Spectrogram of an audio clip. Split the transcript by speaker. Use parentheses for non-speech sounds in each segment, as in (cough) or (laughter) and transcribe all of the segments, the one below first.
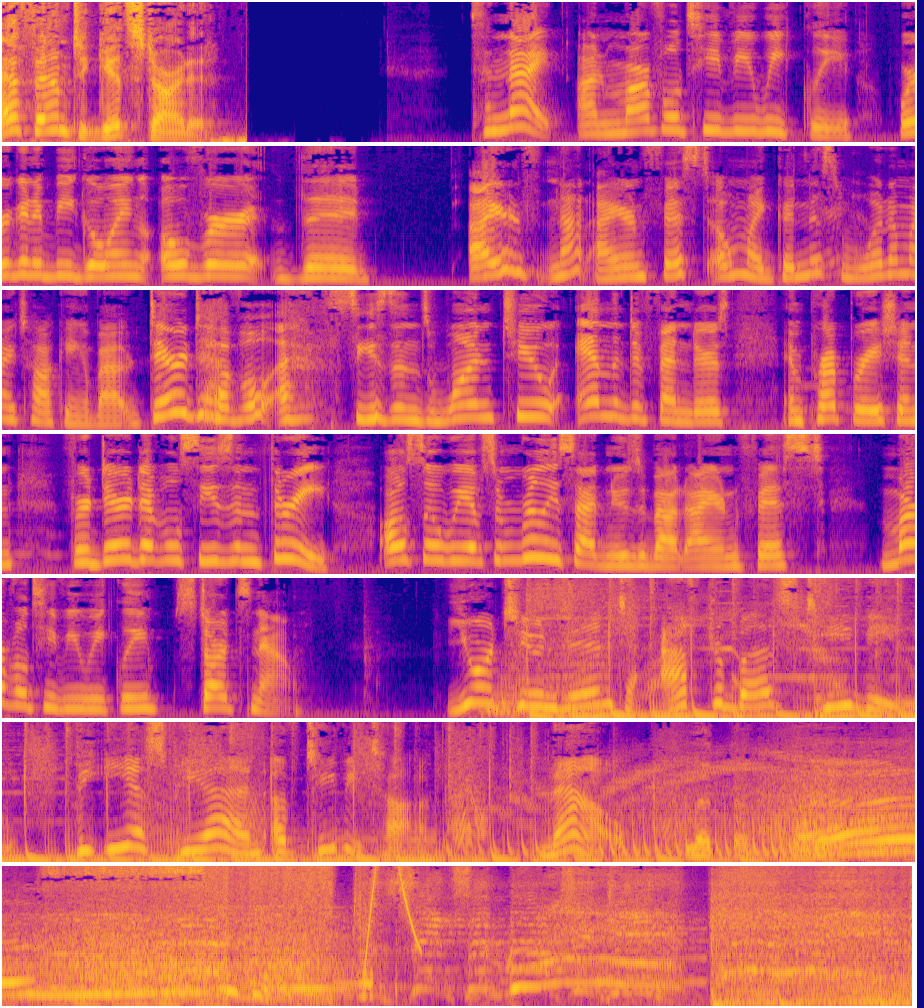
Speaker 1: FM to get started.
Speaker 2: Tonight on Marvel TV Weekly, we're going to be going over the Iron, not Iron Fist. Oh my goodness, what am I talking about? Daredevil (laughs) seasons one, two, and the Defenders in preparation for Daredevil season three. Also, we have some really sad news about Iron Fist. Marvel TV Weekly starts now.
Speaker 3: You're tuned in to AfterBuzz TV, the ESPN of TV talk. Now, let the buzz begin.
